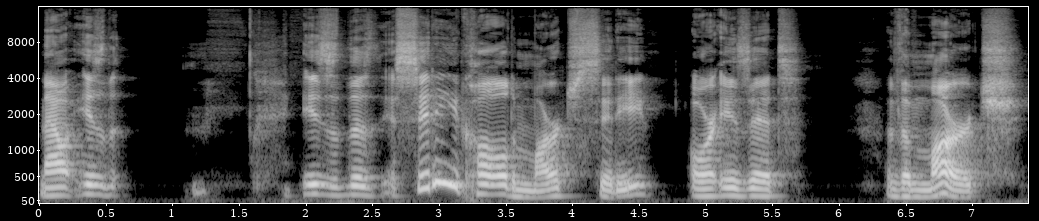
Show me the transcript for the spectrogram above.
Now, is the, is the city called March City or is it the March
